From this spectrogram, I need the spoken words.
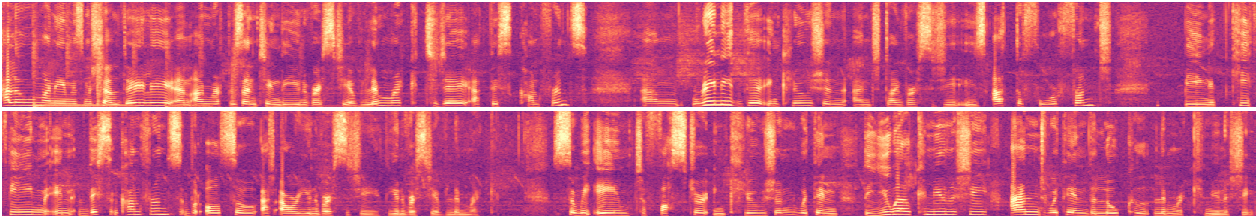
Hello, my name is Michelle Daly and I'm representing the University of Limerick today at this conference. Um, really the inclusion and diversity is at the forefront being a key theme in this conference but also at our university, the University of Limerick. So we aim to foster inclusion within the UL community and within the local Limerick community.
